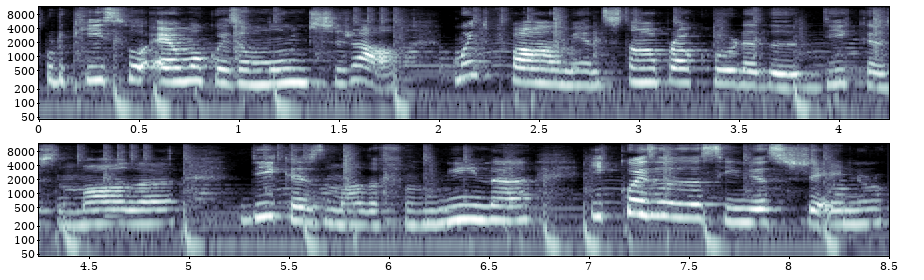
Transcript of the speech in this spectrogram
porque isso é uma coisa muito geral. Muito provavelmente estão à procura de dicas de moda, dicas de moda feminina e coisas assim desse género.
